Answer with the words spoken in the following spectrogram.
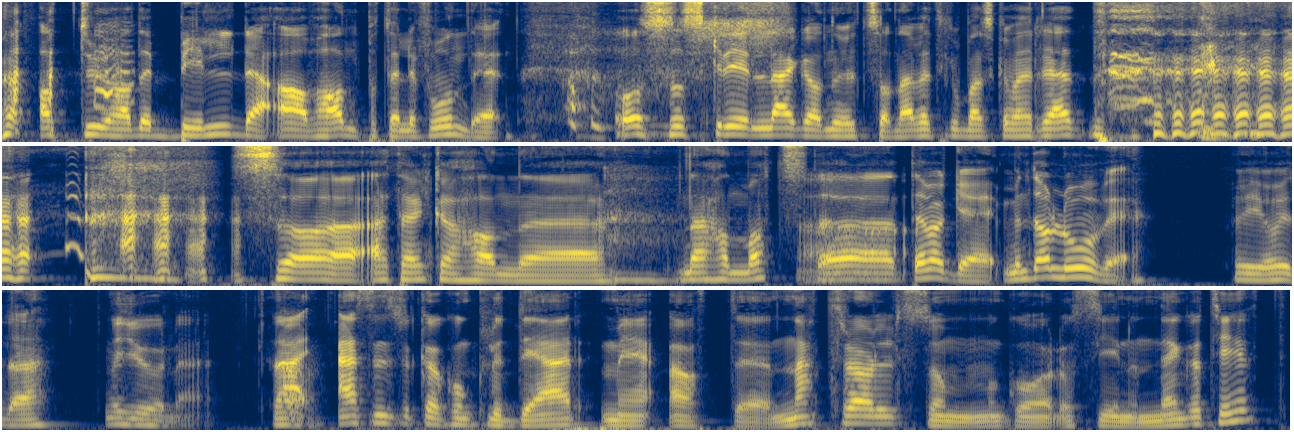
at du hadde bilde av han på telefonen din. Og så skriver, legger han ut sånn Jeg vet ikke om jeg skal være redd. så jeg tenker han eh, Nei, han Mats, det, det var gøy. Men da lo vi. Vi gjorde det. Vi gjorde det. Nei, jeg syns vi skal konkludere med at uh, nettroll som går og sier noe negativt,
